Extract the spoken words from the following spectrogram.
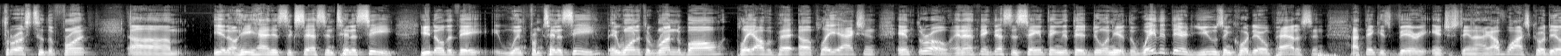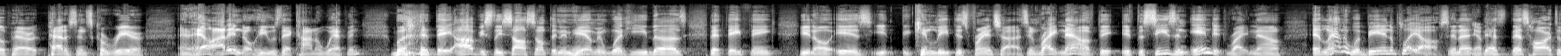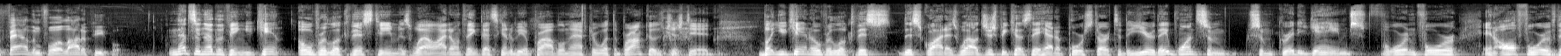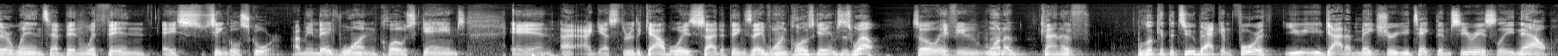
thrust to the front. Um, you know, he had his success in Tennessee. You know that they went from Tennessee, they wanted to run the ball, play off of uh, play action, and throw. And I think that's the same thing that they're doing here. The way that they're using Cordell Patterson, I think is very interesting. I, I've watched Cordell Patterson's career, and hell, I didn't know he was that kind of weapon. But they obviously saw something in him and what he does that they think, you know, is can lead this franchise. And right now, if the if the season ended right now, Atlanta would be in the playoffs, and that, Yep. that's that's hard to fathom for a lot of people. And that's another thing. You can't overlook this team as well. I don't think that's going to be a problem after what the Broncos just did. But you can't overlook this this squad as well. Just because they had a poor start to the year, they've won some some gritty games, four and four, and all four of their wins have been within a single score. I mean, they've won close games, and I, I guess through the Cowboys side of things, they've won close games as well. So if you want to kind of look at the two back and forth, you you got to make sure you take them seriously. Now,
